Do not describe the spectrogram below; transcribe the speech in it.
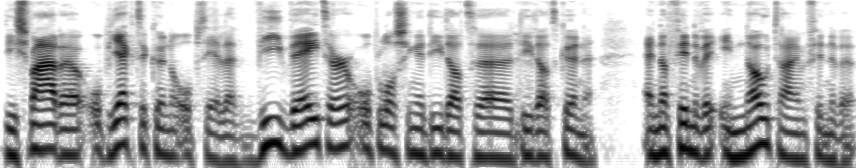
die zware objecten kunnen optillen. Wie weet er oplossingen die dat, uh, die dat kunnen? En dan vinden we in no time vinden we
